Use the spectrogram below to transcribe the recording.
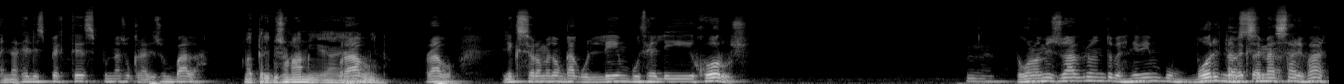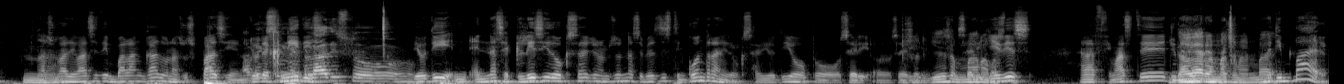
Ε, να θέλεις παίχτες που να σου κρατήσουν μπάλα. Να τρυπήσουν άμυ- ε, Μπράβο. άμυνα. Μπράβο. Δεν ξέρω με τον Κακουλή που θέλει χώρους. Ναι. Εγώ νομίζω αύριο είναι το παιχνίδι που μπορείς να Το παίξεις με ένα Σαριφάρ. σαριφάρτ. Ναι. Να σου κατεβάσει την μπάλα κάτω, να σου σπάσει. Είναι Να πιο παίξει με τεχνίτης. πλάτη στο... Διότι ε, να σε κλείσει η δόξα και νομίζω να σε παίζει στην κόντρα η δόξα. Διότι ο, προ, ο, Σερι, ο, Σερι, Σεργίδης ο είναι μάνα Σεργίδης, αν θυμάστε, και Τα με, δάρε την- μάτσο με με μπάικ. την ΠΑΕΚ.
